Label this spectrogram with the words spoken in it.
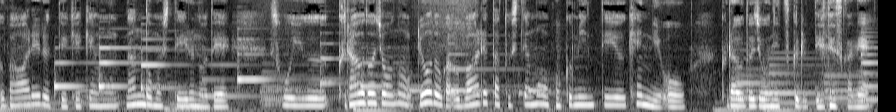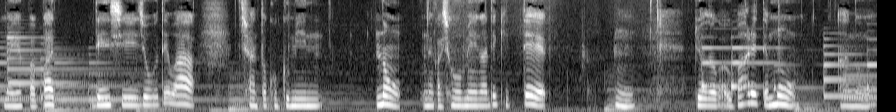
奪われるっていう経験を何度もしているのでそういうクラウド上の領土が奪われたとしても国民っていう権利をクラウド上に作るっていうんですかね、まあ、やっぱ電子上ではちゃんと国民のなんか証明ができて、うん、領土が奪われてもあの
